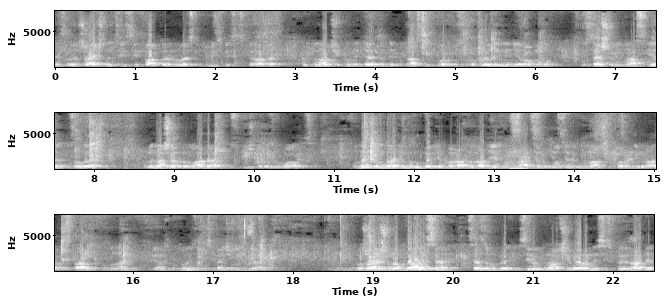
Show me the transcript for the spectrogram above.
Незважаючи на ці всі фактори, Гровецька Львівська сільська рада, виконавчий комітет та депутатський корпус робили і нині робимо усе, що від нас є залежне, аби наша громада успішно розвивалася. З завданням у роботі апарату ради є координація роботи виконавчих органів ради, старост, комунальних підприємств з забезпечення діяльності. Вважаю, що нам вдалося це зробити. Всі виконавчі органи сільської ради,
